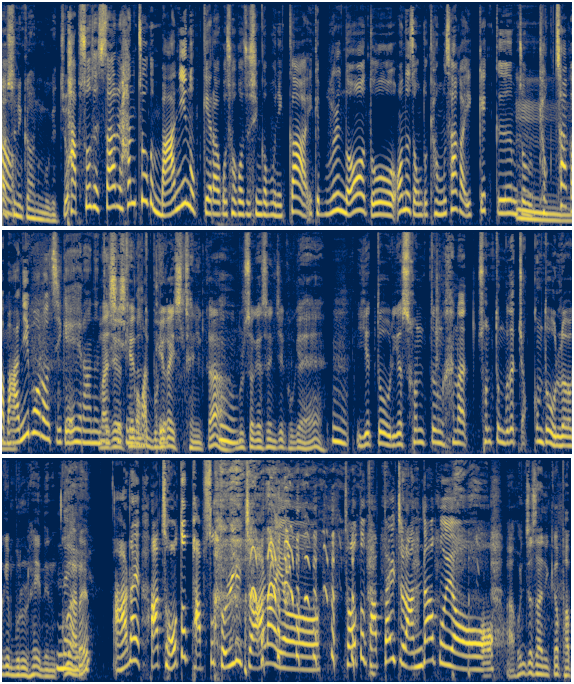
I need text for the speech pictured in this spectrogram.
해봤으니까 하는 거겠죠? 밥솥에 쌀을 한쪽은 많이 높게라고 적어주신 거 보니까 이렇게 물 넣어도 어느 정도 경사가 있게끔 좀 음. 격차가 많이 벌어지게 해라는 맞아요. 뜻이신 것 같아요. 무게가 있을 테니까 음. 물 속에서 이제 그게 음. 이게 또 우리가 손등 하나 손등보다 조금 더 올라가게 물을 해야 되는 그거 네. 알아요? 알아요. 아, 저도 밥솥 돌릴 줄 알아요. 저도 밥할 줄 안다고요. 아 혼자 사니까 밥해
